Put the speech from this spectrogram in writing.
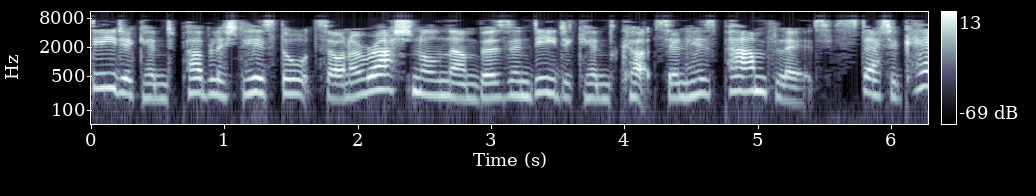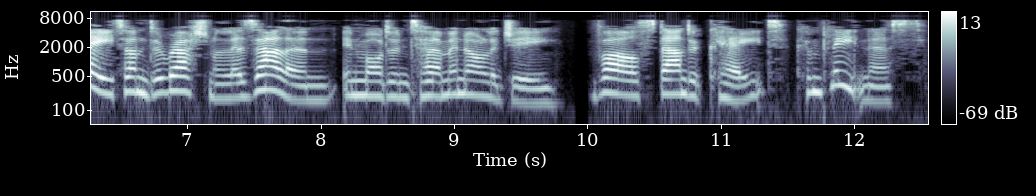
Dedekind published his thoughts on irrational numbers and Dedekind cuts in his pamphlet, Stetigkeit und irrationale Zahlen, in modern terminology. Vollständigkeit, completeness.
